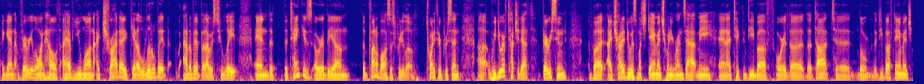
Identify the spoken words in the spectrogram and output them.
again, very low on health. I have Yu'lon. I try to get a little bit out of it, but I was too late. And the, the tank is, or the, um, the final boss is pretty low, 23%. Uh, we do have Touch of Death very soon, but I try to do as much damage when he runs at me, and I take the debuff or the, the dot to lower the debuff damage.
